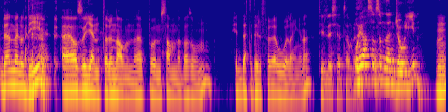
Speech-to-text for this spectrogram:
Det er en melodi, eh, og så gjentar du navnet på den samme personen. I dette tilfellet OL-ringene. Til det skjedde samme. Å ja, sånn som den Jolene. Mm.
